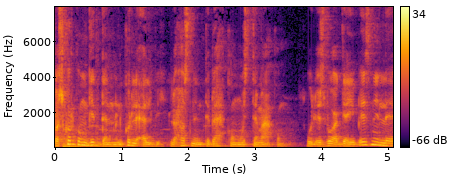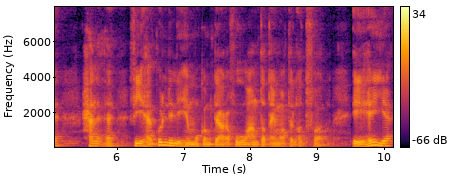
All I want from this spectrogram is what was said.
بشكركم جدا من كل قلبي لحسن انتباهكم واستماعكم والأسبوع الجاي بإذن الله حلقة فيها كل اللي يهمكم تعرفوه عن تطعيمات الأطفال. إيه هي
